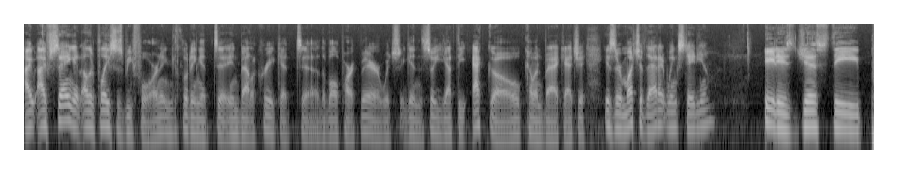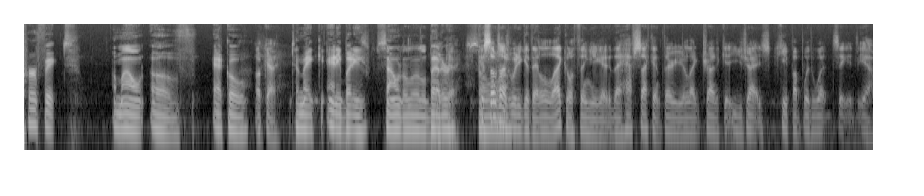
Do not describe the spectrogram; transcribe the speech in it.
I, have sang at other places before, including at uh, in Battle Creek at uh, the ballpark there. Which again, so you got the echo coming back at you. Is there much of that at Wing Stadium? It is just the perfect amount of echo okay to make anybody sound a little better okay. so, sometimes uh, when you get that little echo thing you get the half second there you're like trying to get you try to keep up with what yeah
